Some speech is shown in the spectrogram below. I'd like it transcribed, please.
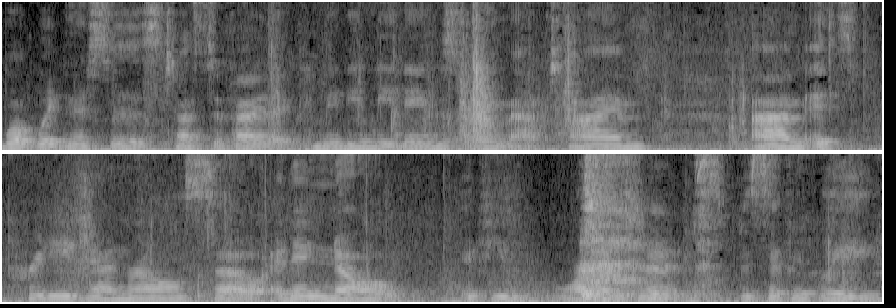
what witnesses testified at committee meetings during that time. Um, it's pretty general, so I didn't know if you wanted to specifically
